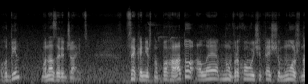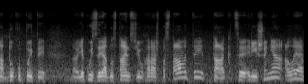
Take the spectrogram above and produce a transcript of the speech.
годин вона заряджається. Це, звісно, багато, але ну, враховуючи те, що можна докупити е, якусь зарядну станцію в гараж поставити, так, це рішення, але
